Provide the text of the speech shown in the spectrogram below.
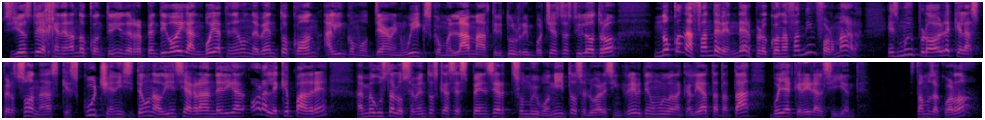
Si yo estoy generando contenido y de repente digo, oigan, voy a tener un evento con alguien como Darren Weeks, como el Lama, Tritul, Rinpoche, esto, esto y lo otro, no con afán de vender, pero con afán de informar. Es muy probable que las personas que escuchen y si tengo una audiencia grande digan, órale, qué padre, a mí me gustan los eventos que hace Spencer, son muy bonitos, el lugar es increíble, tiene muy buena calidad, ta, ta, ta, voy a querer ir al siguiente. ¿Estamos de acuerdo?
